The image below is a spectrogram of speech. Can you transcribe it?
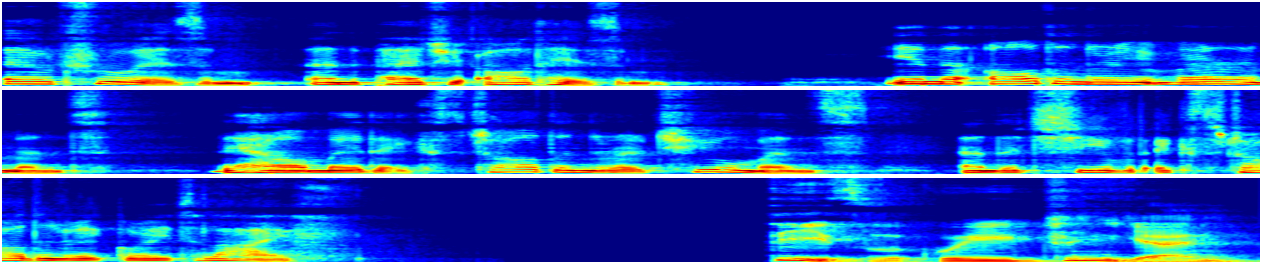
altruism, and patriotism. In an ordinary environment, they have made extraordinary achievements and achieved extraordinary great life. 《弟子规》真言：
